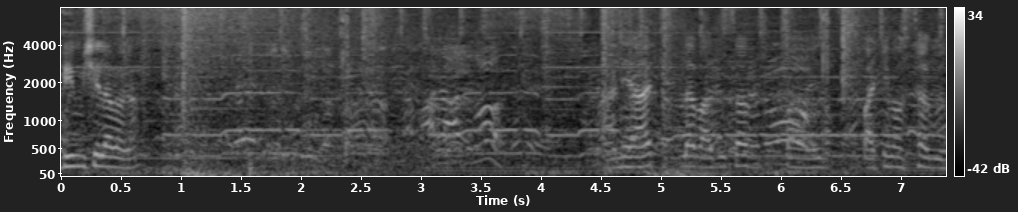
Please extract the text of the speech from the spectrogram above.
भीमशिला बघा. आणि आजला बाजूचा पाठीमागचा व्यू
